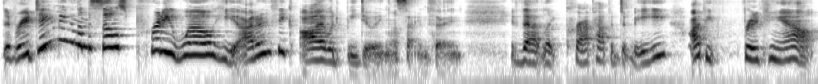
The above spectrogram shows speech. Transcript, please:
They're redeeming themselves pretty well here. I don't think I would be doing the same thing. If that, like, crap happened to me, I'd be freaking out.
